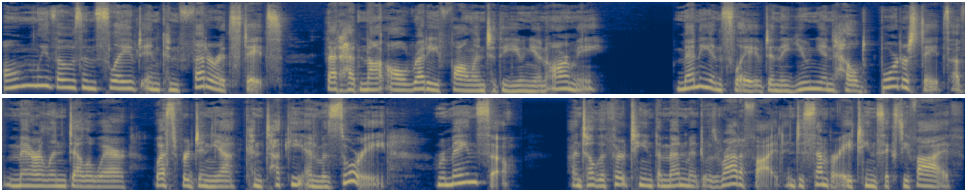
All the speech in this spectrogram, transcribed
only those enslaved in Confederate states that had not already fallen to the Union Army. Many enslaved in the Union held border states of Maryland, Delaware, West Virginia, Kentucky, and Missouri remained so until the 13th Amendment was ratified in December 1865.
